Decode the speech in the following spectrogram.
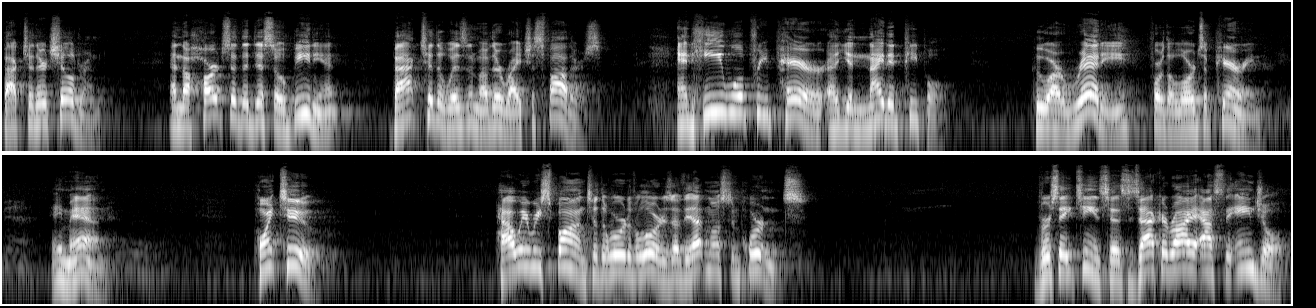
back to their children, and the hearts of the disobedient back to the wisdom of their righteous fathers and he will prepare a united people who are ready for the Lord's appearing. Amen. Amen. Point two how we respond to the word of the Lord is of the utmost importance. Verse 18 says Zechariah asked the angel,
